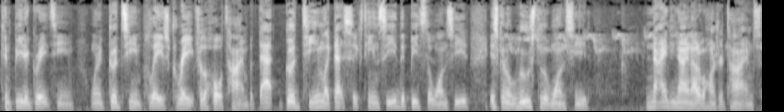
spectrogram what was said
can beat a great team when a good team plays great for the whole time. But that good team, like that 16 seed that beats the 1 seed, is going to lose to the 1 seed 99 out of 100 times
